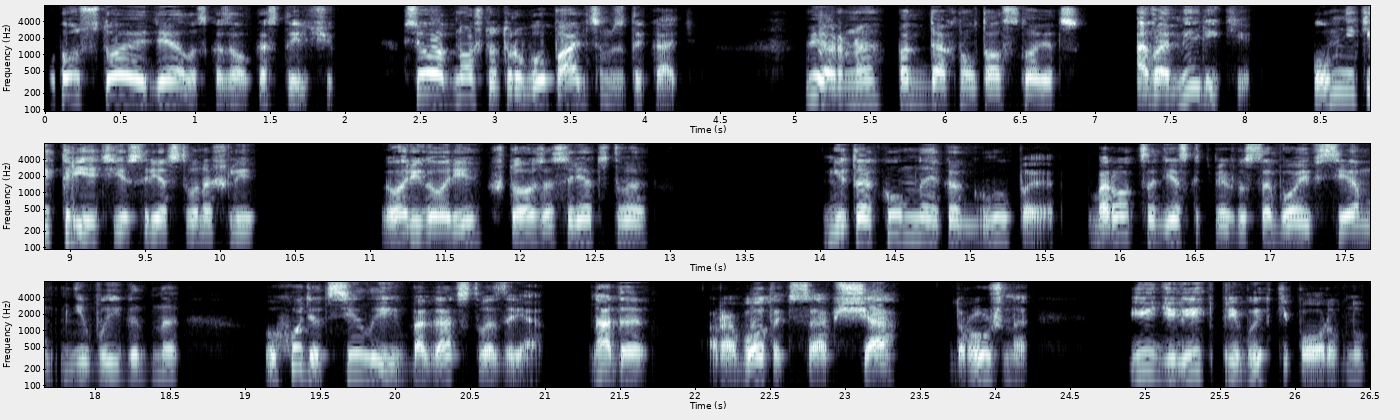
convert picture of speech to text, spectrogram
Пустое дело, сказал костыльщик. Все одно, что трубу пальцем затыкать. Верно, поддакнул толстовец. А в Америке Умники третье средство нашли. Говори, говори, что за средство? Не так умная, как глупая. Бороться, дескать, между собой всем невыгодно. Уходят силы и богатства зря. Надо работать сообща, дружно и делить прибытки поровну.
